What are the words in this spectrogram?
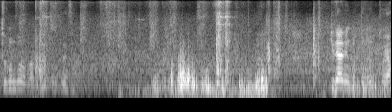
두근두근가지고, 그래서. 기다리는 것도 그렇고요.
